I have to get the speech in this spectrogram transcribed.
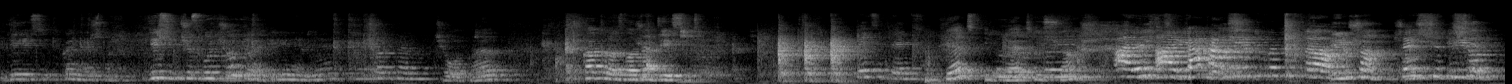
Здесь 10, конечно. 10 число четное или нет? четно. Четное. Как разложу 10? Пять и пять. 5 и 5 еще. А, а я конкретно написала. Илюша, Шесть, четыре.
